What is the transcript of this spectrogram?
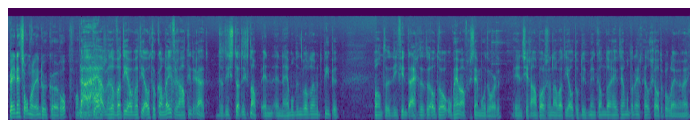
Ben je net zo onder de indruk, eh, Rob? Van Nou ja, wat die, wat die auto kan leveren, haalt hij eruit. Dat is, dat is knap. En, en Hamilton loopt alleen met te piepen. Want die vindt eigenlijk dat de auto op hem afgestemd moet worden. En zich aanpassen naar wat die auto op dit moment kan. Daar heeft Hamilton echt heel grote problemen mee.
